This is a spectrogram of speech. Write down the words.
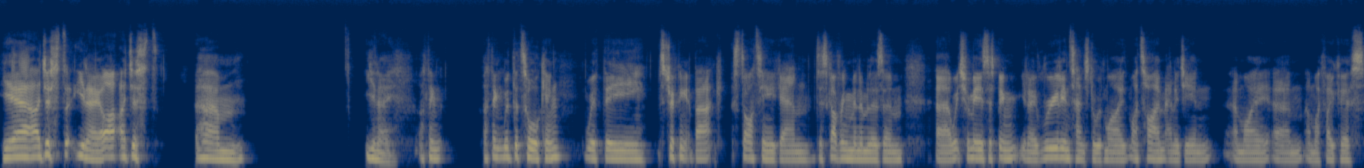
Yeah i just you know i, I just um you know i think i think with the talking with the stripping it back starting again discovering minimalism uh, which for me has just been you know really intentional with my my time energy and and my um and my focus.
